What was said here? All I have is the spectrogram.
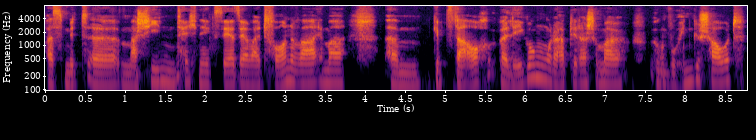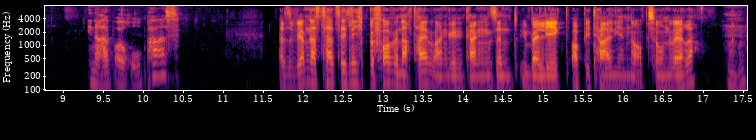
was mit äh, Maschinentechnik sehr, sehr weit vorne war immer. Ähm, Gibt es da auch Überlegungen oder habt ihr da schon mal irgendwo hingeschaut innerhalb Europas? Also wir haben das tatsächlich, bevor wir nach Taiwan gegangen sind, überlegt, ob Italien eine Option wäre. Mhm.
